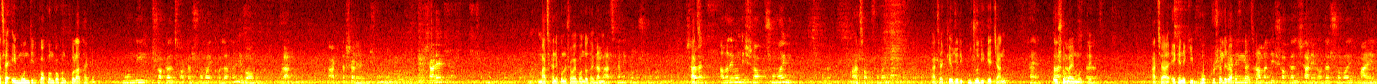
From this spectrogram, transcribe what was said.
আচ্ছা এই মন্দির কখন কখন খোলা থাকে মন্দির সকাল ছটার সময় খোলা হয় এবং রাত আটটা সাড়ে আটটার সময় মন্দির সাড়ে হয়। মাঝখানে কোনো সময় বন্ধ থাকে না মাঝখানে কোনো সময় বন্ধ সারা আমাদের মন্দির সব সময় খোলা। মা আচ্ছা। সব সময় আচ্ছা কেউ যদি পুজো দিতে চান হ্যাঁ ওই সময়ের মধ্যে? আচ্ছা এখানে কি ভোগ প্রসাদের ব্যবস্থা আছে? আমাদের সকাল সাড়ে নটার সময় মায়ের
